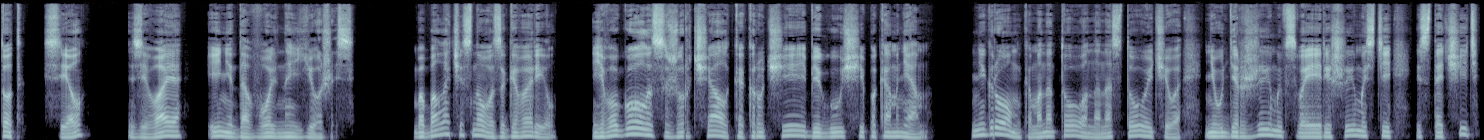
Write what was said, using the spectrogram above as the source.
Тот сел, зевая и недовольно ежась. Бабалачи снова заговорил, его голос журчал, как ручей, бегущий по камням. Негромко, монотонно, настойчиво, неудержимый в своей решимости источить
